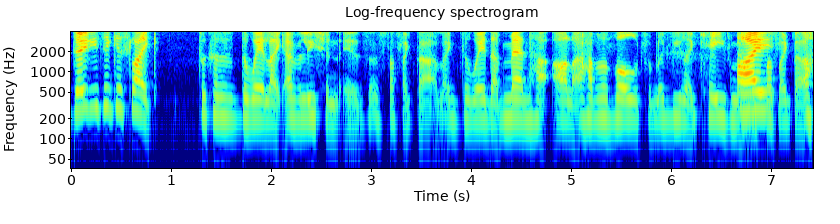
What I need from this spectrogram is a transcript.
don't you think it's like because of the way like evolution is and stuff like that, like the way that men ha- are like have evolved from like being like cavemen I- and stuff like that?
